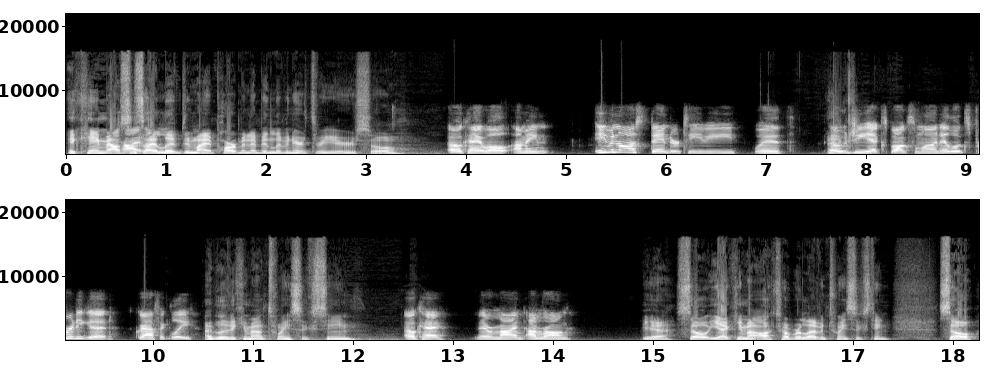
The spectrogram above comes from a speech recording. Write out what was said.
It came out since I lived in my apartment. I've been living here three years, so Okay, well, I mean, even on a standard TV with OG Xbox One, it looks pretty good graphically. I believe it came out 2016. Okay, never mind. I'm wrong. Yeah. So yeah, it came out October 11, 2016. So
